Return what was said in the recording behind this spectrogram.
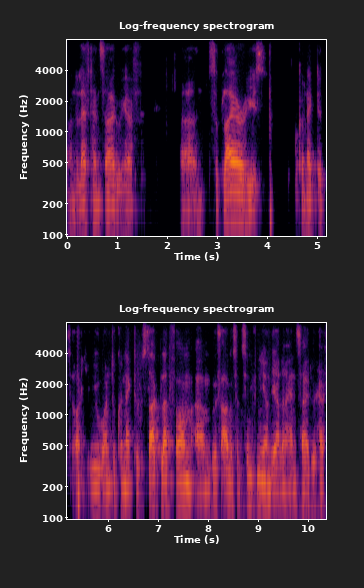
on the left-hand side, we have a supplier. He's connected, or you want to connect to the Stark platform um, with Argus and Symphony. On the other hand side, we have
